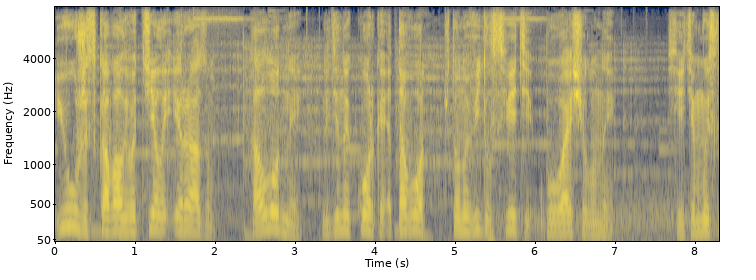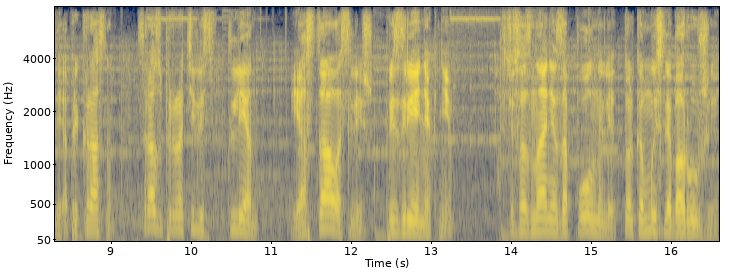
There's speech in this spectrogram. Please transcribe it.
И ужас сковал его тело и разум, холодной, ледяной коркой от того, что он увидел в свете убывающей луны. Все эти мысли о прекрасном сразу превратились в тлен, и осталось лишь презрение к ним. А все сознание заполнили только мысли об оружии.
